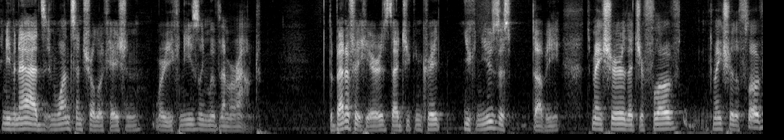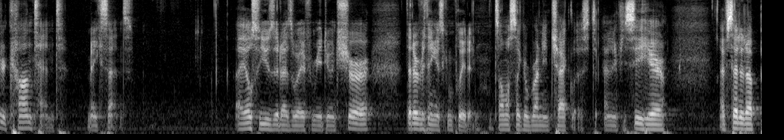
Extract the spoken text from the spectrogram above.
and even ads in one central location where you can easily move them around. The benefit here is that you can create you can use this dummy to make sure that your flow of to make sure the flow of your content makes sense. I also use it as a way for me to ensure that everything is completed. It's almost like a running checklist. And if you see here, I've set it up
